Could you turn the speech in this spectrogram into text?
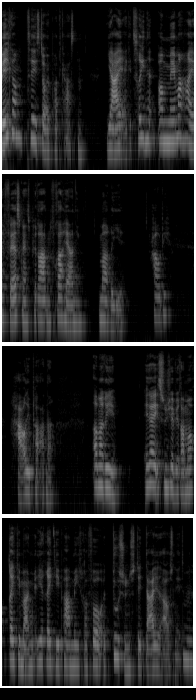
Velkommen til Historiepodcasten. Jeg er Katrine, og med mig har jeg ferskvandspiraten fra Herning, Marie. Howdy. Howdy partner. Og Marie, i dag synes jeg, vi rammer rigtig mange af de rigtige parametre for, at du synes, det er et dejligt afsnit. Mm.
